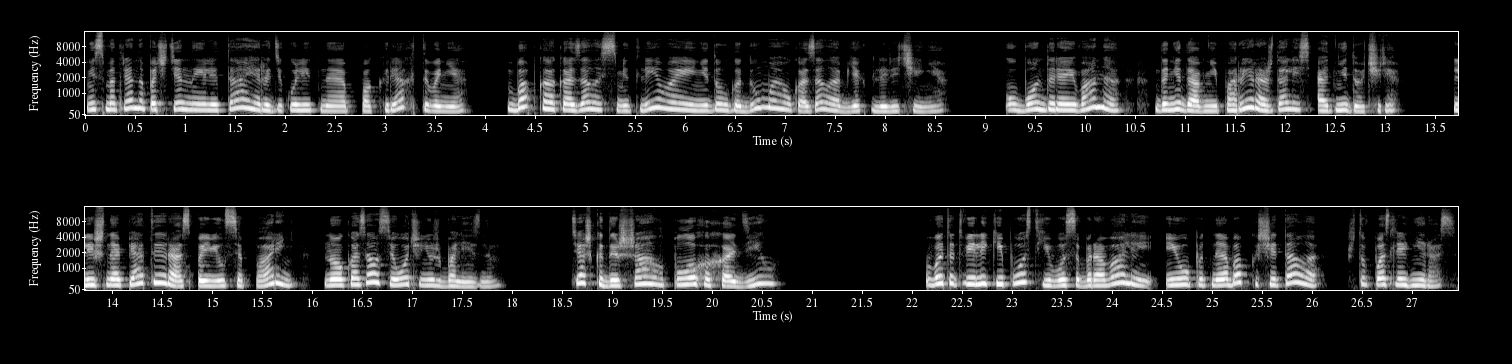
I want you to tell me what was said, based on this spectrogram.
Несмотря на почтенные лета и радикулитное покряхтывание, бабка оказалась сметливая и, недолго думая, указала объект для лечения. У Бондаря Ивана до недавней поры рождались одни дочери. Лишь на пятый раз появился парень, но оказался очень уж болезным. Тяжко дышал, плохо ходил, в этот великий пост его соборовали, и опытная бабка считала, что в последний раз.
